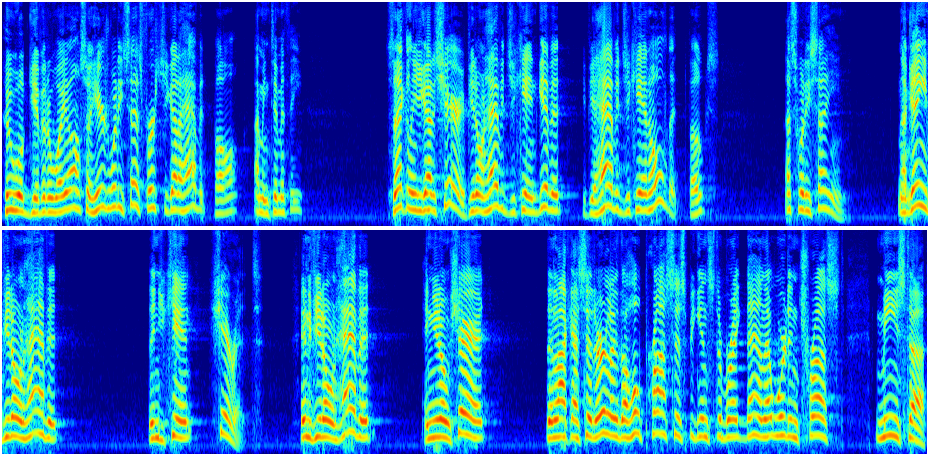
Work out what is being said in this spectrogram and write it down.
who will give it away also. Here's what he says. First, you got to have it, Paul. I mean, Timothy. Secondly, you got to share. If you don't have it, you can't give it. If you have it, you can't hold it, folks. That's what he's saying. Now, gang, if you don't have it, then you can't share it. And if you don't have it and you don't share it, then, like I said earlier, the whole process begins to break down. That word entrust means to,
